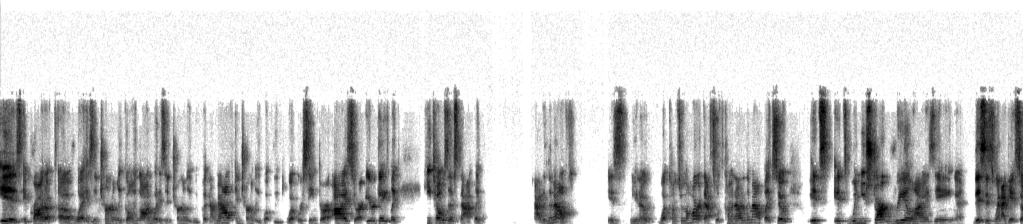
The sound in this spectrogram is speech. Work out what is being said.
is a product of what is internally going on what is internally we put in our mouth internally what we what we're seeing through our eyes through our ear gate. Like he tells us that like out of the mouth is you know what comes from the heart. That's what's coming out of the mouth. Like so it's it's when you start realizing this is when i get so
